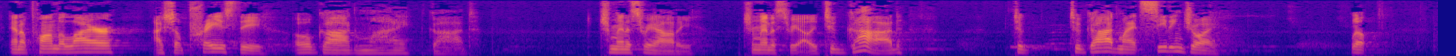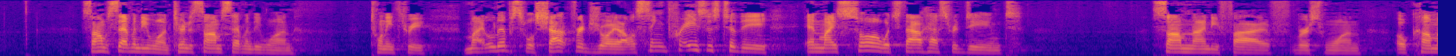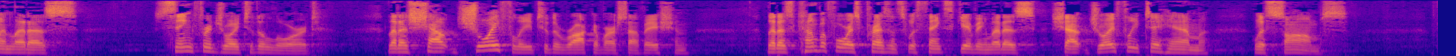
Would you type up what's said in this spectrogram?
and upon the lyre I shall praise thee, O God, my God. Tremendous reality. Tremendous reality. To God, to, to God my exceeding joy. Well, Psalm 71. Turn to Psalm 71, 23. My lips will shout for joy. And I will sing praises to thee and my soul which thou hast redeemed. Psalm 95, verse 1. Oh, come and let us sing for joy to the Lord. Let us shout joyfully to the rock of our salvation. Let us come before his presence with thanksgiving. Let us shout joyfully to him with psalms.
